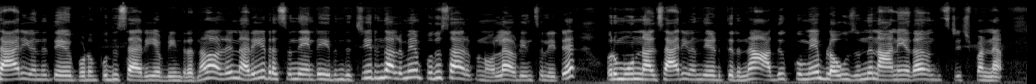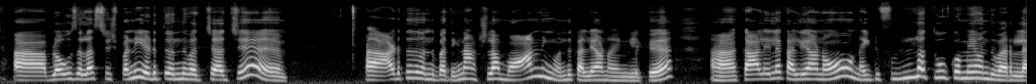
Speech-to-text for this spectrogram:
saree வந்து தேவைப்படும் புது saree அப்படின்றதுனால ஆல்ரெடி நிறைய ட்ரெஸ் வந்து என்கிட்ட இருந்துச்சு. இருந்தாலுமே புதுசாக இருக்கணும்ல அப்படின்னு சொல்லிட்டு ஒரு மூணு நாலு saree வந்து எடுத்திருந்தேன். அதுக்குமே ப்ளவுஸ் வந்து நானே தான் வந்து ஸ்டிச் பண்ணேன். ப்ளவுஸ் எல்லாம் ஸ்டிச் பண்ணி எடுத்து வந்து வச்சாச்சு. அடுத்தது வந்து பார்த்திங்கன்னா ஆக்சுவலாக மார்னிங் வந்து கல்யாணம் எங்களுக்கு. காலையில் கல்யாணம் நைட்டு ஃபுல்லாக தூக்கமே வந்து வரல.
